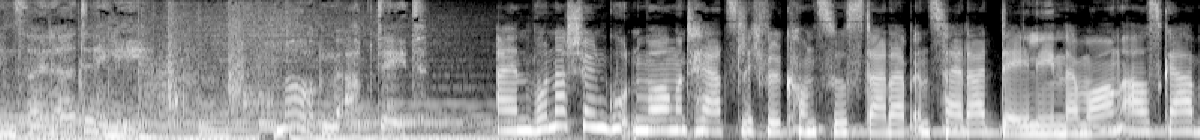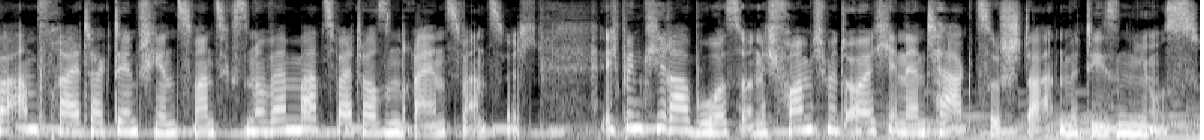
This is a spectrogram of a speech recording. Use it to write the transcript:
Insider Daily. Morgen Update. Einen wunderschönen guten Morgen und herzlich willkommen zu Startup Insider Daily in der Morgenausgabe am Freitag, den 24. November 2023. Ich bin Kira Burs und ich freue mich mit euch in den Tag zu starten mit diesen News.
